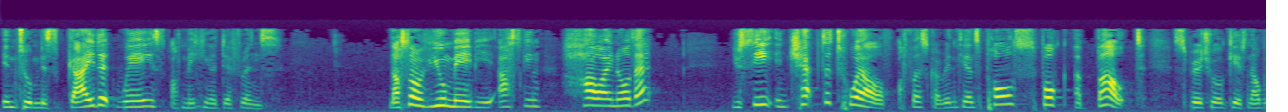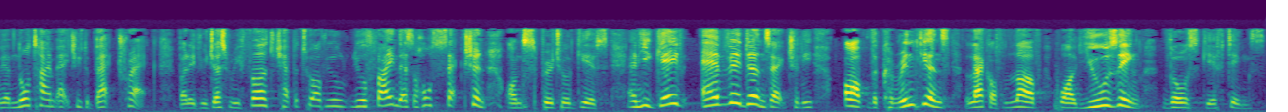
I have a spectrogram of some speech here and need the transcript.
into misguided ways of making a difference. Now, some of you may be asking how I know that. You see, in chapter 12 of 1 Corinthians, Paul spoke about spiritual gifts. Now, we have no time actually to backtrack, but if you just refer to chapter 12, you'll, you'll find there's a whole section on spiritual gifts. And he gave evidence actually of the Corinthians' lack of love while using those giftings.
